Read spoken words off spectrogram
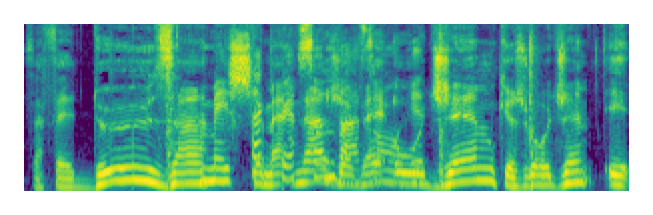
Ça fait deux ans Mais chaque que maintenant je vais au gym, que je vais au gym. Et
